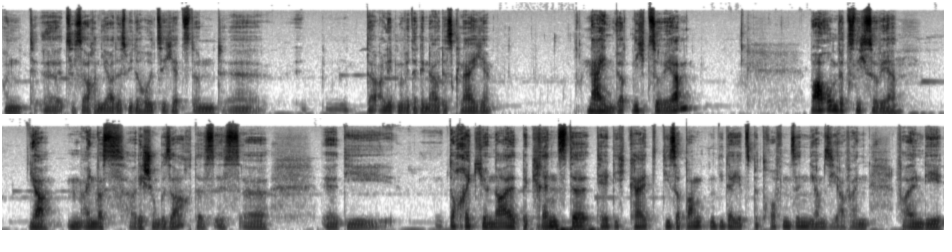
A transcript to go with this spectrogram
und äh, zu sagen, ja, das wiederholt sich jetzt und äh, da erlebt man wieder genau das Gleiche. Nein, wird nicht so werden. Warum wird es nicht so werden? Ja, ein was hatte ich schon gesagt, das ist äh, äh, die doch regional begrenzte Tätigkeit dieser Banken, die da jetzt betroffen sind. Die haben sich auf ein, vor allem die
